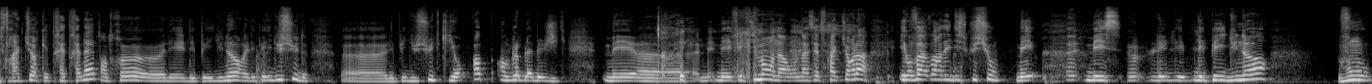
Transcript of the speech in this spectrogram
fracture qui est très très nette entre euh, les, pays du Nord et les pays du Sud. Euh, les pays du Sud qui, hop, englobent la Belgique. Mais, euh, effectivement, on a, cette fracture-là. Et on va avoir des discussions. Mais, les pays du Nord vont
